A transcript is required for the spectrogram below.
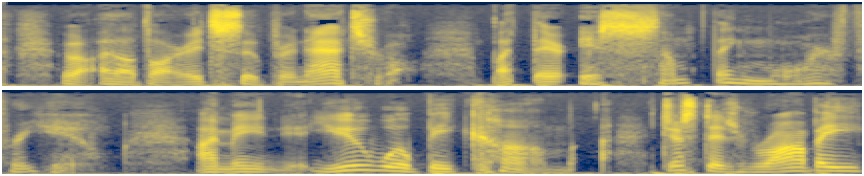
of our, it's supernatural. But there is something more for you. I mean, you will become, just as Robby,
